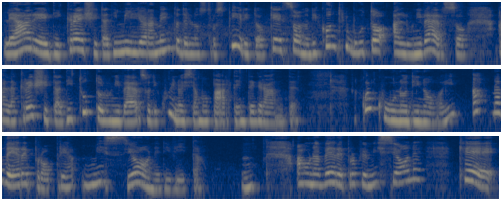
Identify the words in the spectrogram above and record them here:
le aree di crescita, di miglioramento del nostro spirito, che sono di contributo all'universo, alla crescita di tutto l'universo di cui noi siamo parte integrante. Qualcuno di noi ha una vera e propria missione di vita? Ha una vera e propria missione che è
